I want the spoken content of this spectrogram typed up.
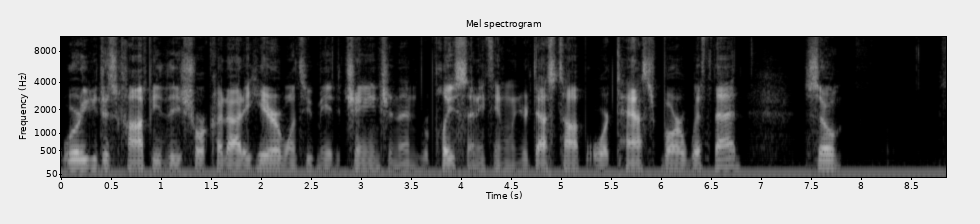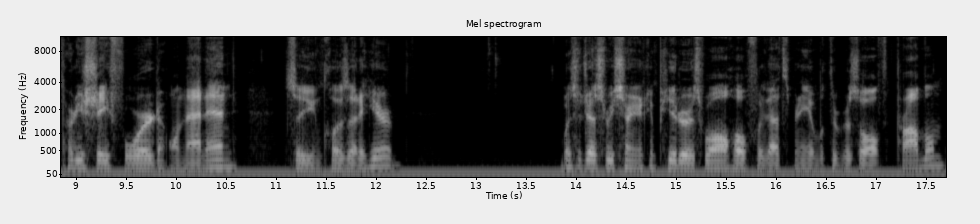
Or you can just copy the shortcut out of here once you've made a change and then replace anything on your desktop or taskbar with that. So pretty straightforward on that end. So you can close out of here. Would suggest restarting your computer as well. Hopefully that's been able to resolve the problem.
